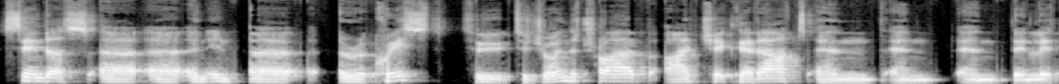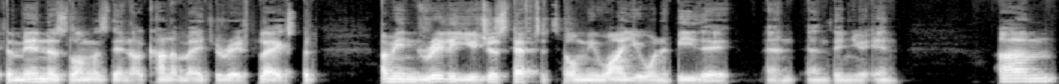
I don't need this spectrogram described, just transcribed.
send us uh, uh, an, uh, a request to to join the tribe. I check that out and and and then let them in as long as they're not kind of major red flags. But I mean, really, you just have to tell me why you want to be there, and and then you're in. Um,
